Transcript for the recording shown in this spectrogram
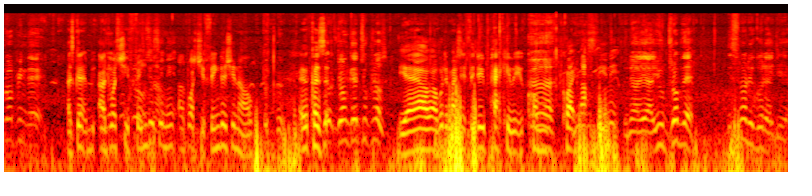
there. I was gonna, I'd watch your fingers in it. I'd watch your fingers, you know, uh, because Don't- Don't get too close. yeah, I would imagine if they do peck you, it would come Uh, quite nasty, innit? Yeah, yeah, you drop there. It's not a good idea.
